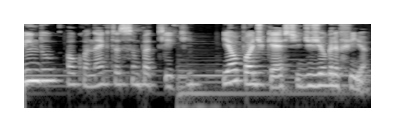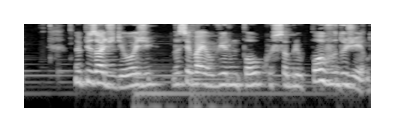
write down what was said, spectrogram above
Bem-vindo ao Conecta São Patrick e ao podcast de Geografia. No episódio de hoje, você vai ouvir um pouco sobre o povo do gelo.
